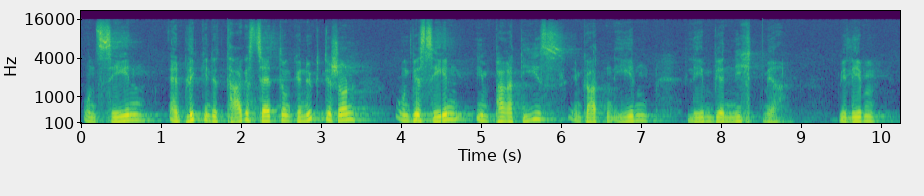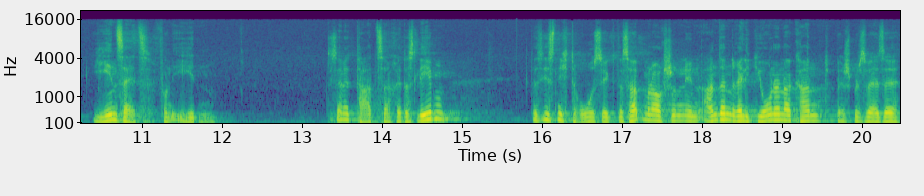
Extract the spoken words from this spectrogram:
und sehen. Ein Blick in die Tageszeitung genügt ja schon. Und wir sehen, im Paradies, im Garten Eden, leben wir nicht mehr. Wir leben jenseits von Eden. Das ist eine Tatsache. Das Leben, das ist nicht rosig. Das hat man auch schon in anderen Religionen erkannt. Beispielsweise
